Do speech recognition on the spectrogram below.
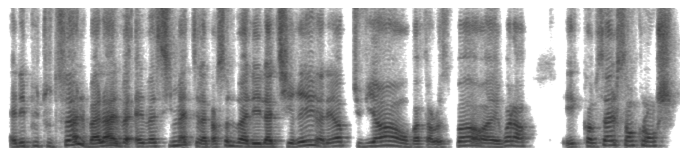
elle n'est plus toute seule, bah là, elle va, elle va s'y mettre, la personne va aller l'attirer, allez hop, tu viens, on va faire le sport, et voilà. Et comme ça, elle s'enclenche.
